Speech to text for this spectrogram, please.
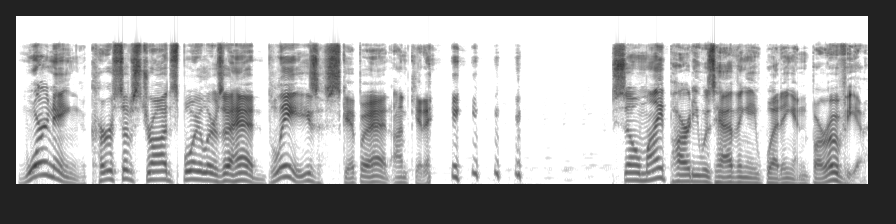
warning Curse of Strahd spoilers ahead. Please skip ahead. I'm kidding. so, my party was having a wedding in Barovia.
